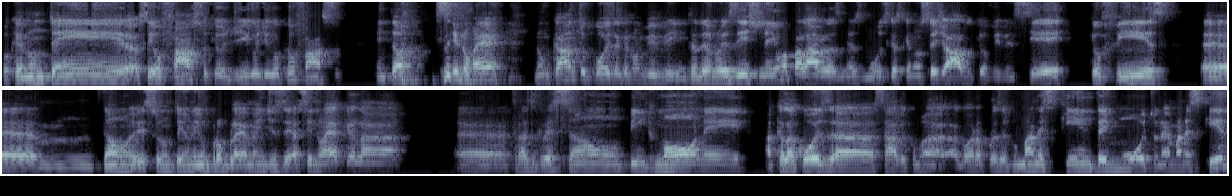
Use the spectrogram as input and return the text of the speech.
porque não tem, assim, eu faço o que eu digo, eu digo o que eu faço. Então, assim, não é, não canto coisa que eu não vivi, entendeu? Não existe nenhuma palavra das minhas músicas que não seja algo que eu vivenciei, que eu fiz. É, então, isso não tenho nenhum problema em dizer. Assim, não é aquela é, transgressão pink money, aquela coisa, sabe, como agora, por exemplo, Maneskin tem muito, né? Maneskin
